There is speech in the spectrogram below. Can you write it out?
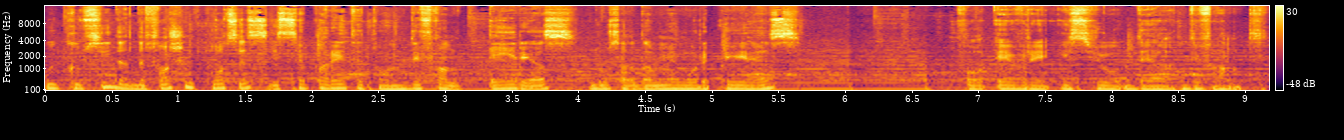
We could see that the flashing process is separated on different areas. Those are the memory areas. For every ECU, there are different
